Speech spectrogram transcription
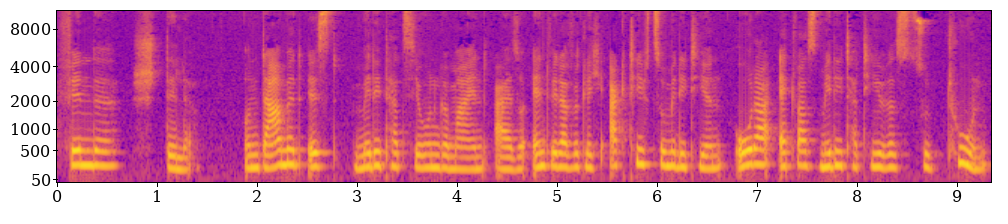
Finde Stille. Und damit ist Meditation gemeint, also entweder wirklich aktiv zu meditieren oder etwas Meditatives zu tun.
